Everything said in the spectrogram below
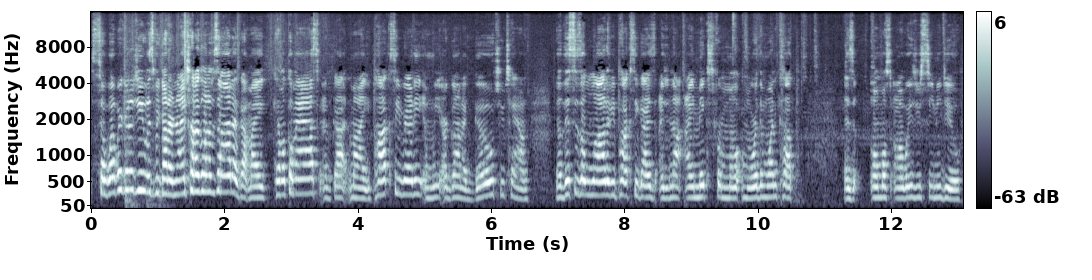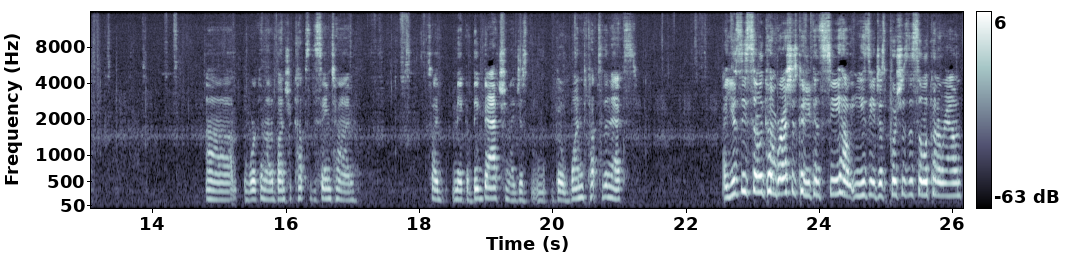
so what we're going to do is we got our nitrile gloves on. I've got my chemical mask. I've got my epoxy ready, and we are going to go to town. Now, this is a lot of epoxy, guys. I did not, I mixed for mo more than one cup, as almost always you see me do. Uh, working on a bunch of cups at the same time. So I make a big batch, and I just go one cup to the next. I use these silicone brushes because you can see how easy it just pushes the silicone around.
